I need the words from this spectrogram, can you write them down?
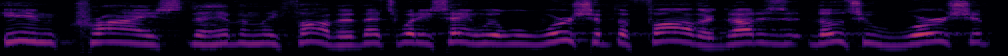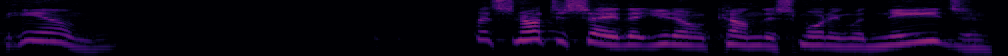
in Christ the Heavenly Father. That's what he's saying. We will worship the Father. God is those who worship Him. That's not to say that you don't come this morning with needs and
